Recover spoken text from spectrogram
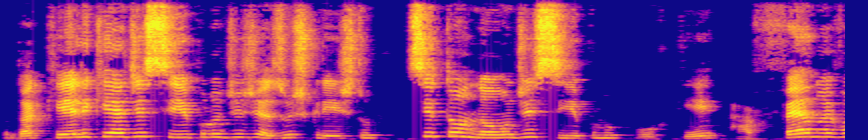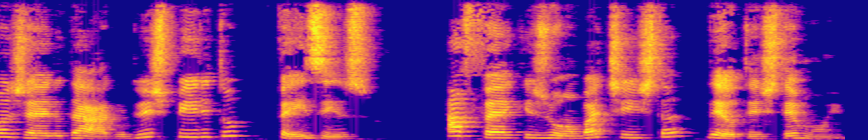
Todo aquele que é discípulo de Jesus Cristo se tornou um discípulo porque a fé no Evangelho da Água e do Espírito fez isso. A fé que João Batista deu testemunho.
